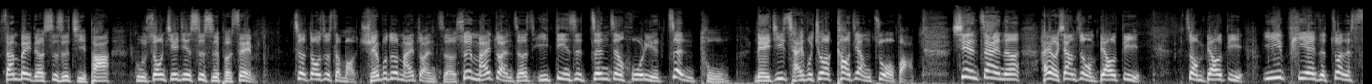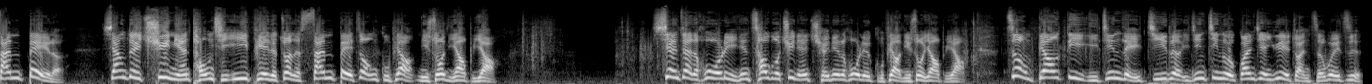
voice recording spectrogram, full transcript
三倍得四十几趴，股松接近四十 percent，这都是什么？全部都是买转折，所以买转折一定是真正获利的正途，累积财富就要靠这样做法。现在呢，还有像这种标的，这种标的 EPS 赚了三倍了，相对去年同期 EPS 赚了三倍，这种股票，你说你要不要？现在的获利已经超过去年全年的获利股票，你说要不要？这种标的已经累积了，已经进入了关键月转折位置，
